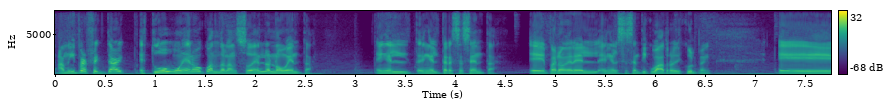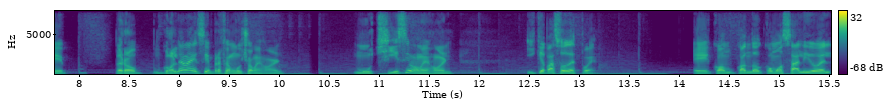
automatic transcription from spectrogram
a mí, Perfect Dark estuvo bueno cuando lanzó en los 90. En el, en el 360. Eh, pero en el, en el 64, disculpen. Eh, pero GoldenEye siempre fue mucho mejor. Muchísimo mejor. ¿Y qué pasó después? Eh, cuando, ¿Cómo salió el,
